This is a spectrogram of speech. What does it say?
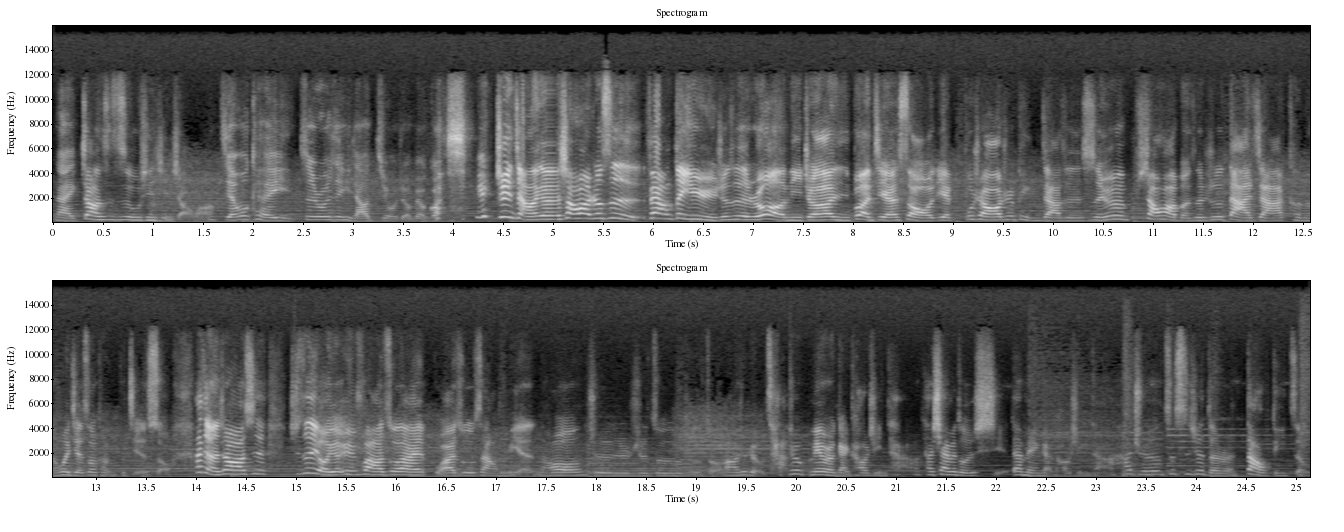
哪一这样是自入性行销吗？节目可以置入性比较近，我觉得没有关系。俊讲了一个笑话，就是非常地狱，就是如果你觉得你不能接受，也不需要去评价这件事，因为笑话本身就是大家可能会接受，可能不接受。他讲的笑话是，就是有一个孕妇她坐在博爱座上面，然后就是就就走走走走，然后就流产，就没有人敢靠近她，她下面都是血，但没人敢靠近她。她觉得这世界的人到底怎么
